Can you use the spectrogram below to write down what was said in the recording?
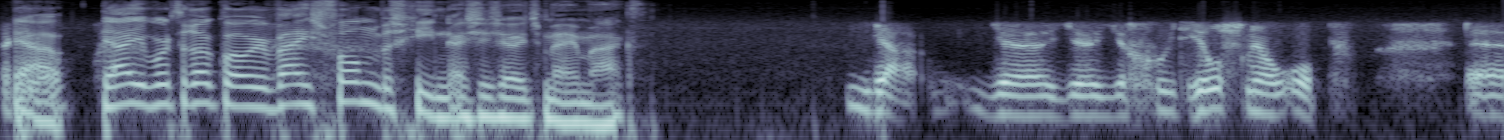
ja, ja, je wordt er ook wel weer wijs van misschien als je zoiets meemaakt. Ja, je, je, je groeit heel snel op. Uh,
